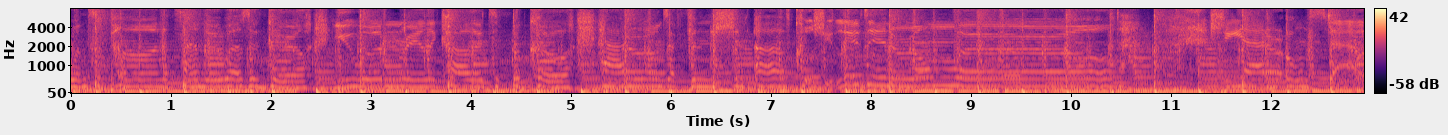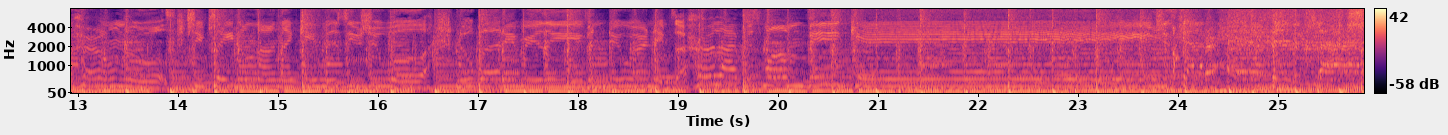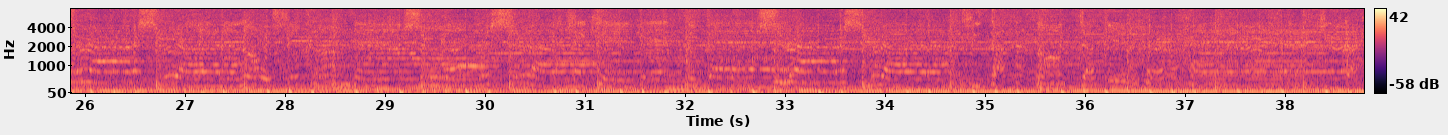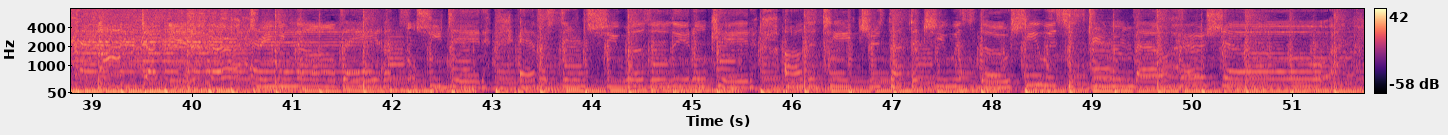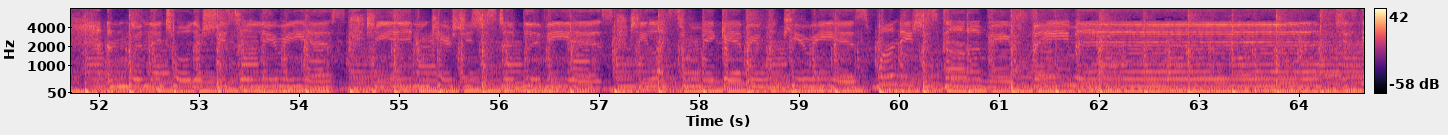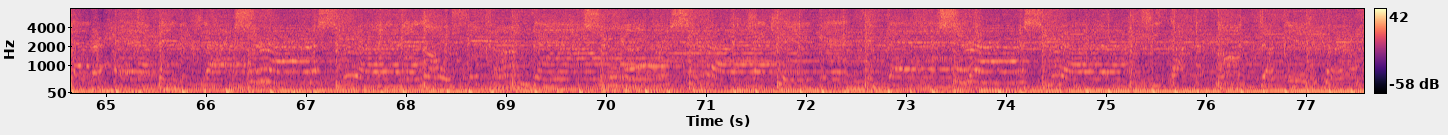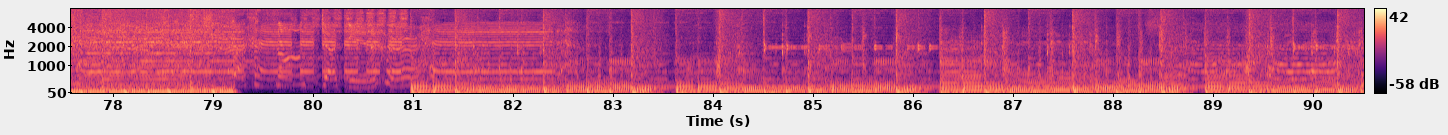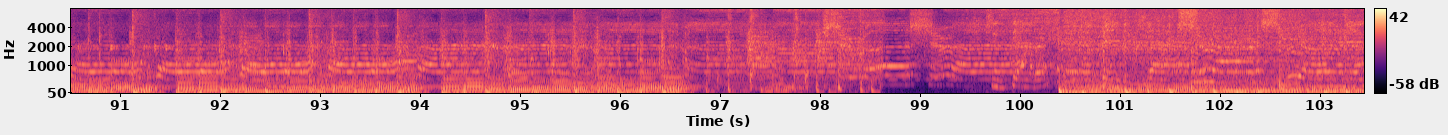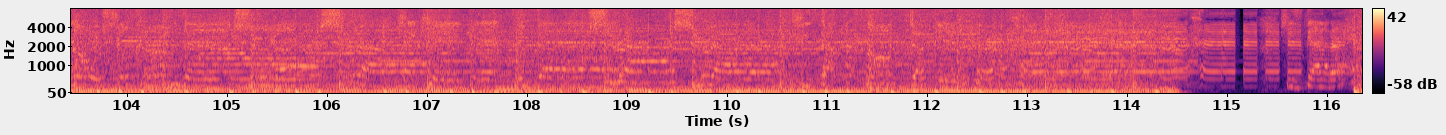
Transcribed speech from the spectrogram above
Once upon a time there was a girl. You wouldn't really call her typical. Had her own definition of cool. She lived in that I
